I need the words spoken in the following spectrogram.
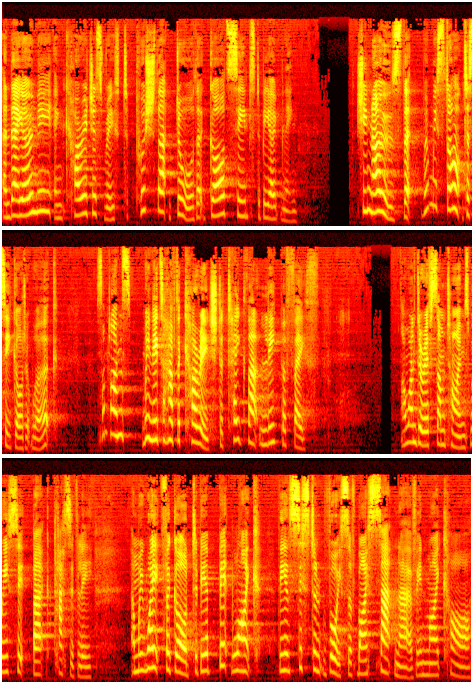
And Naomi encourages Ruth to push that door that God seems to be opening. She knows that when we start to see God at work, sometimes we need to have the courage to take that leap of faith. I wonder if sometimes we sit back passively and we wait for God to be a bit like the insistent voice of my sat nav in my car.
